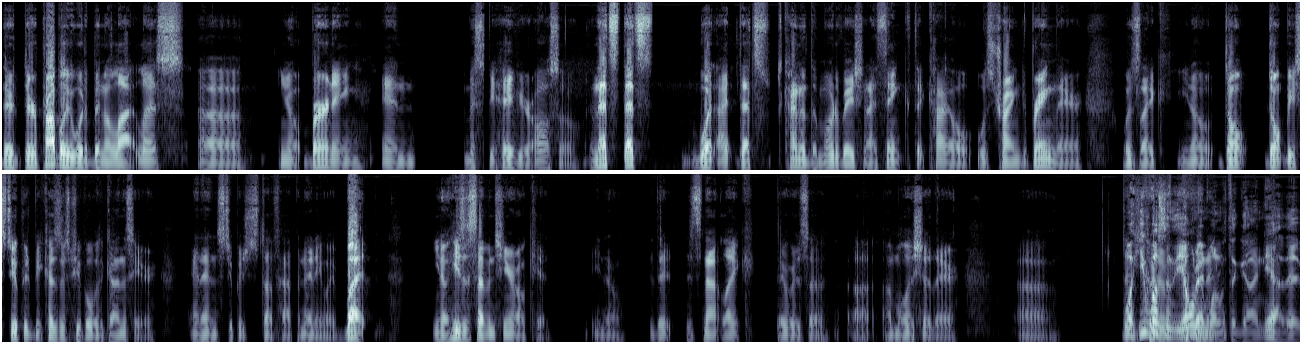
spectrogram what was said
There there probably would have been a lot less uh you know burning and misbehavior also. And that's that's what I that's kind of the motivation I think that Kyle was trying to bring there was like, you know, don't don't be stupid because there's people with guns here and then stupid stuff happened anyway. But you know, he's a 17-year-old kid, you know. That it's not like there was a a, a militia there. Uh Well, he wasn't the only one with a gun. Yeah, there,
